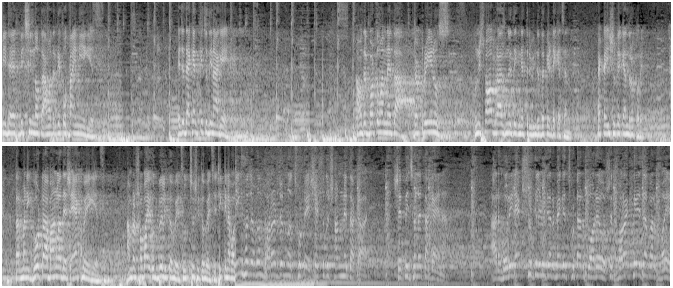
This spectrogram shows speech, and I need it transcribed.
বিভেদ, বিচ্ছিন্নতা আমাদেরকে কোথায় নিয়ে গিয়েছে? এই যে দেখেন কিছুদিন আগে আমাদের বর্তমান নেতা ডক্টর ইউনুস, উনি সব রাজনৈতিক নেতৃবৃন্দদেরকে ডেকেছেন, একটা ইস্যুকে কেন্দ্র করে। তার মানে গোটা বাংলাদেশ এক হয়ে গিয়েছে। আমরা সবাই উদ্বেলিত হয়েছে, উচ্ছ্বসিত হয়েছে, ঠিক কিনা সিংহ যখন ধরার জন্য ছোটে, সে শুধু সামনে তাকায়, সে পিছনে তাকায় না। আর হরিণ একশো কিলোমিটার বেগে ছোটার পরেও সে ধরা খেয়ে যাবার ভয়ে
